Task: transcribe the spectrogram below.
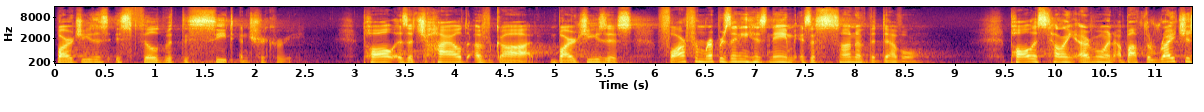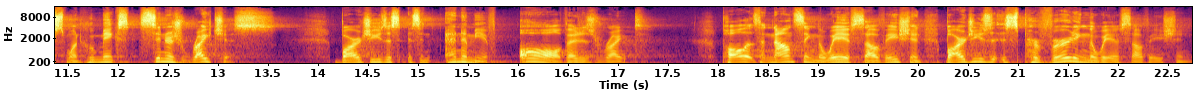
Bar Jesus is filled with deceit and trickery. Paul is a child of God. Bar Jesus, far from representing his name, is a son of the devil. Paul is telling everyone about the righteous one who makes sinners righteous. Bar Jesus is an enemy of all that is right. Paul is announcing the way of salvation. Bar Jesus is perverting the way of salvation.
